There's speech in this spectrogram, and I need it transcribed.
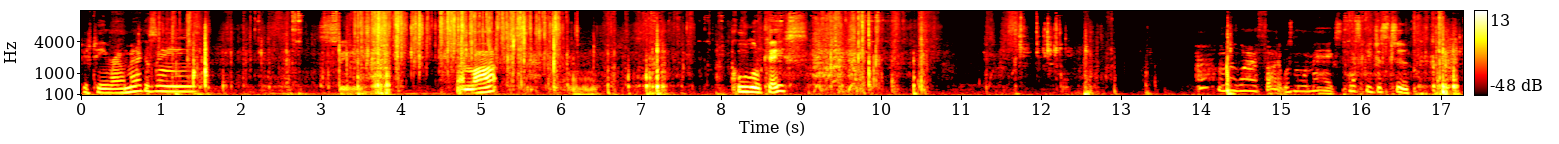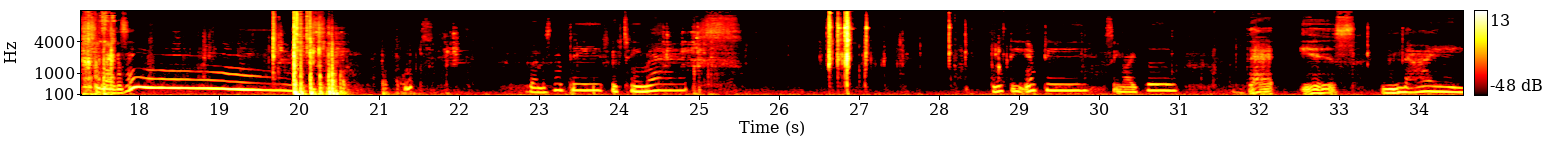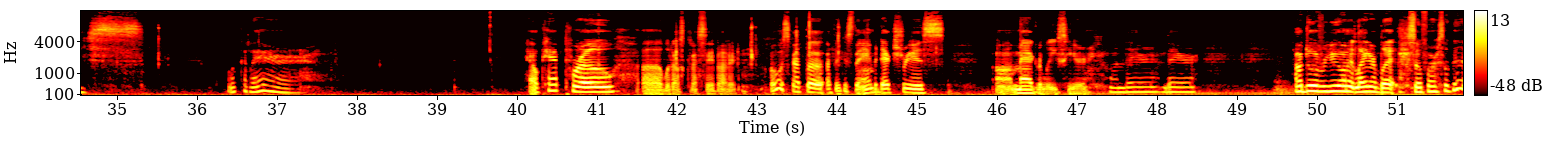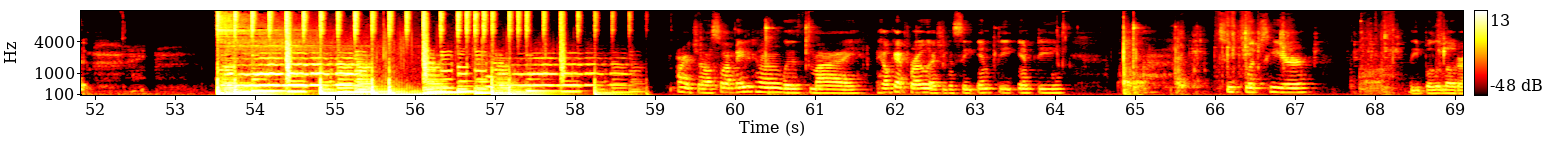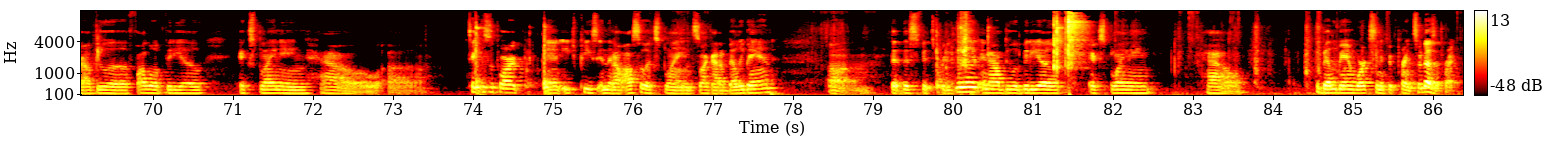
15 round magazine. Let's see. Unlocked. Cool little case. I don't why I thought it was more mags. It must be just two. Two magazines. Oops. Gun is empty. 15 mags. Empty, empty. See right through. That is nice. Look at there. Hellcat Pro. Uh, what else could I say about it? Oh, it's got the, I think it's the ambidextrous uh, mag release here. One there, there. I'll do a review on it later, but so far so good. All right, y'all. So I made it home with my Hellcat Pro. As you can see, empty, empty. Uh, two clips here the bullet loader, I'll do a follow-up video explaining how, uh, take this apart and each piece, and then I'll also explain, so I got a belly band, um, that this fits pretty good, and I'll do a video explaining how the belly band works and if it prints or doesn't print.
